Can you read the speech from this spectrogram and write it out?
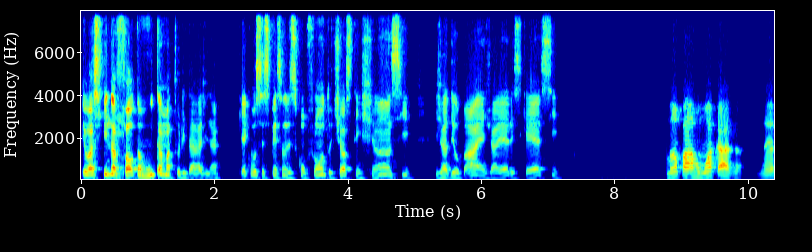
eu acho que ainda falta muita maturidade, né? O que é que vocês pensam desse confronto? O Chelsea tem chance? já deu Bayern, já era, esquece. Lampa arrumou a casa. Né?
